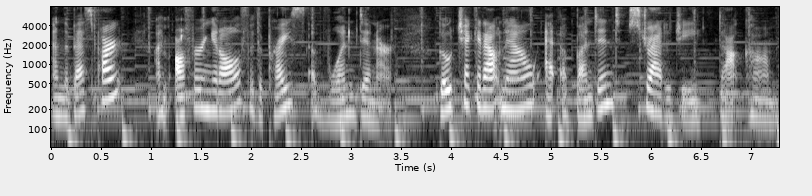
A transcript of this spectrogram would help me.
and the best part, I'm offering it all for the price of one dinner. Go check it out now at abundantstrategy.com.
